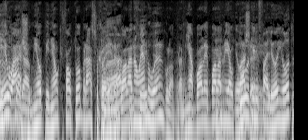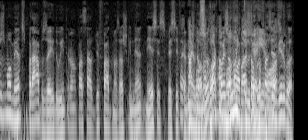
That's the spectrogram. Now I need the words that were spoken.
eu acho, minha opinião, que faltou braço claro, pra ele. A bola não é no ângulo. Pra é. mim a bola é bola é. meia altura. Eu acho que ele falhou em outros momentos brabos aí do Inter ano passado, de fato. Mas acho que nesse especificamente. É, mas outra coisa, só pra fazer a vírgula.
